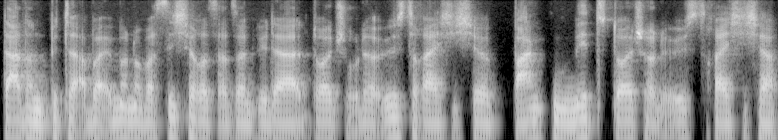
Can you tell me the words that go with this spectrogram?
da dann bitte aber immer nur was Sicheres, also entweder deutsche oder österreichische Banken mit deutscher oder österreichischer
